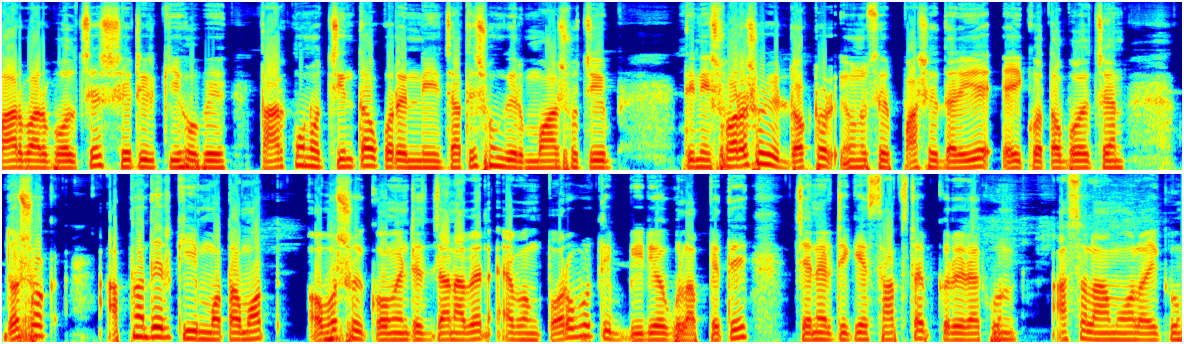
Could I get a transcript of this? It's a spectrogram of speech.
বারবার বলছে, সেটির কি হবে তার কোনো চিন্তাও করেননি জাতিসংঘের মহাসচিব। তিনি সরাসরি ডক্টর ইউনুসের পাশে দাঁড়িয়ে এই কথা বলেছেন। দর্শক, আপনাদের কি মতামত? অবশ্যই কমেন্টে জানাবেন এবং পরবর্তী ভিডিওগুলো পেতে চ্যানেলটিকে সাবস্ক্রাইব করে রাখুন। আসসালামু আলাইকুম।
